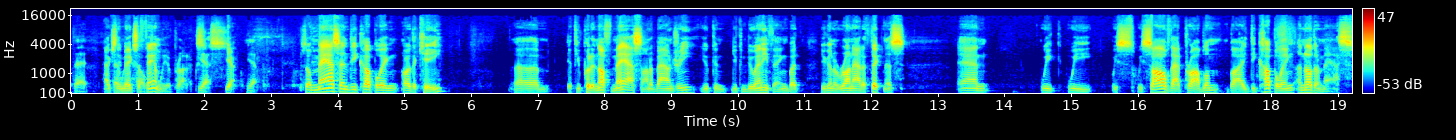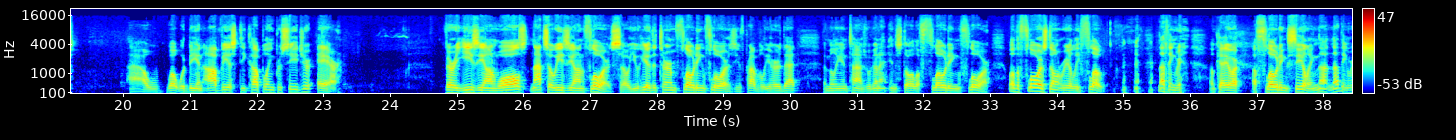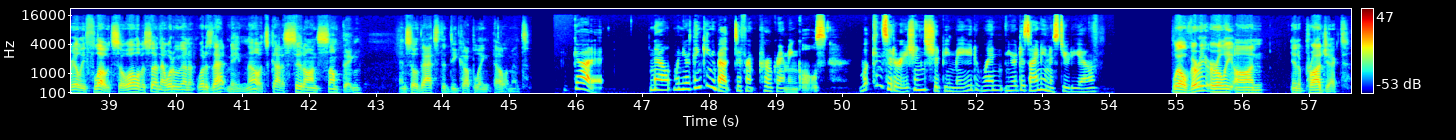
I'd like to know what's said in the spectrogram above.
that Actually that would makes a help. family of products. Yes. Yeah. Yeah. So mass and decoupling are the key. Um, if you put enough mass on a boundary, you can you can do anything, but you're going to run out of thickness. And we we we we solve that problem by decoupling another mass. How what would be an obvious decoupling procedure? Air. Very easy on walls, not so easy on floors. So you hear the term floating floors. You've probably heard that a million times. We're going to install a floating floor. Well, the floors don't really float. nothing, re- okay, or a floating ceiling. No, nothing really floats. So all of a sudden, now what are we going to? What does that mean? No, it's got to sit on something, and so that's the decoupling element. Got it. Now, when you're thinking about different programming goals, what considerations should be made when you're designing a studio? Well, very early on in a project,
